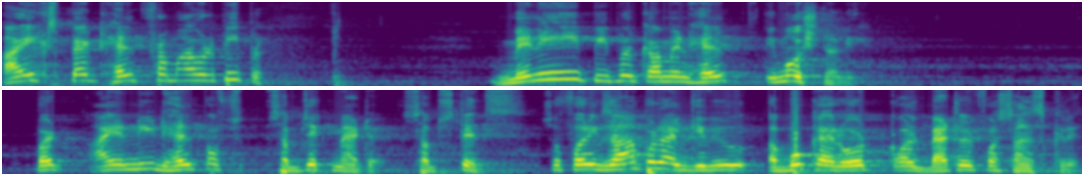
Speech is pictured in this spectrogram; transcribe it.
I expect help from our people. Many people come and help emotionally, but I need help of subject matter, substance. So, for example, I'll give you a book I wrote called Battle for Sanskrit.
